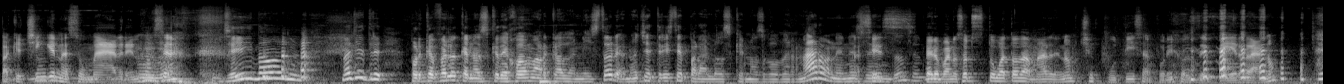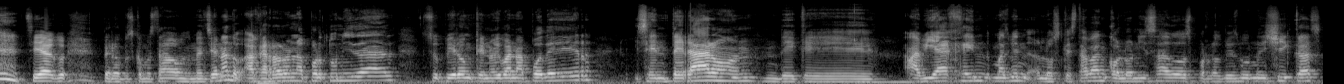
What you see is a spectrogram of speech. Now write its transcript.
para que chinguen a su madre, ¿no? O sea, Sí, no, no, noche triste. Porque fue lo que nos dejó marcado en la historia. Noche triste para los que nos gobernaron en ese así es. entonces. Pero para nosotros estuvo a toda madre, ¿no? Che putiza por hijos de perra, ¿no? Sí, pero pues como estábamos mencionando, agarraron la oportunidad, supieron que no iban a poder, y se enteraron de que había gente, más bien los que estaban colonizados por los mismos mexicas,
